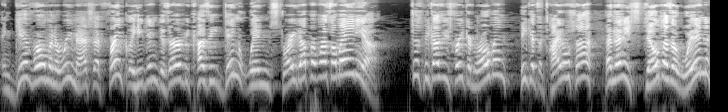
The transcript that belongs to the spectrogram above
and give Roman a rematch that frankly he didn't deserve because he didn't win straight up at WrestleMania. Just because he's freaking Roman, he gets a title shot and then he still doesn't win?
